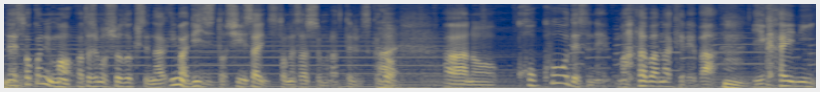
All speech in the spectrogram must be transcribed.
でそこにまあ私も所属してな今理事と審査員に務めさせてもらってるんですけど、はい。あのここをですね学ばなければうん。意外に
